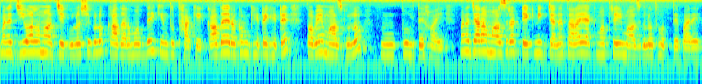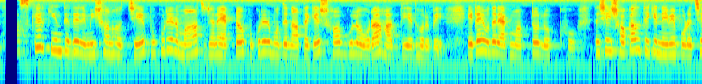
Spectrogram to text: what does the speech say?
মানে জিওয়াল মাছ যেগুলো, সেগুলো কাদার মধ্যেই কিন্তু থাকে। কাদা এরকম ঘেঁটে ঘেঁটে তবে মাছগুলো তুলতে হয়। মানে যারা মাছ ধরার টেকনিক জানে, তারাই একমাত্র এই মাছগুলো ধরতে পারে। আজকের কিন্তু এদের মিশন হচ্ছে পুকুরের মাছ যেন একটাও পুকুরের মধ্যে না থাকে, সবগুলো ওরা হাত দিয়ে ধরবে। এটাই ওদের একমাত্র লক্ষ্য। তো সেই সকাল থেকে নেমে পড়েছে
